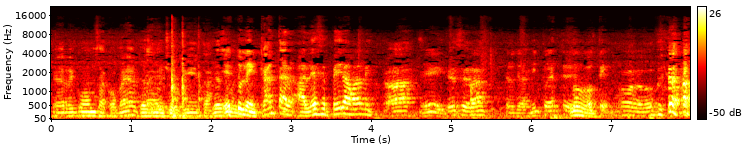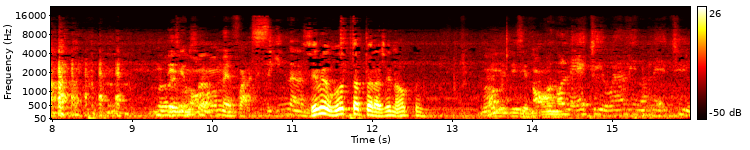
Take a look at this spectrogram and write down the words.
qué rico vamos a comer. Me Esto le encanta al, al SP, la vale. Ah, Ey, ¿qué será? El granito este de No. bote. No, no, no. No le Dice, gusta. no, me fascina. Sí me gusta, pero así no, pues. ¿No? Dice, no, no le eche, vale, no le eche.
